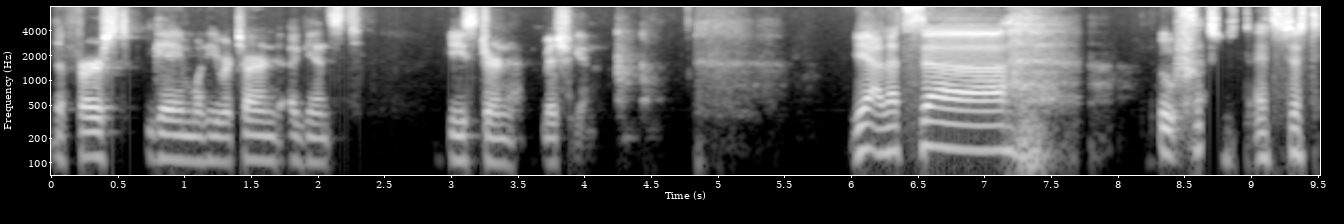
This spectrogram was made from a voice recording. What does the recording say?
The first game when he returned against Eastern Michigan. Yeah, that's uh Oof. It's just, it's just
